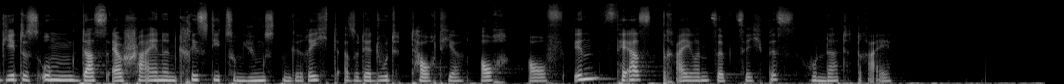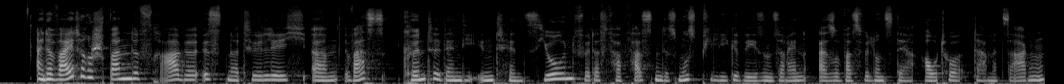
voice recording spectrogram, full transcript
geht es um das Erscheinen Christi zum jüngsten Gericht. Also der Dude taucht hier auch auf in Vers 73 bis 103. Eine weitere spannende Frage ist natürlich, ähm, was könnte denn die Intention für das Verfassen des Muspili gewesen sein? Also was will uns der Autor damit sagen?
